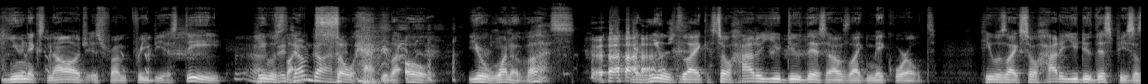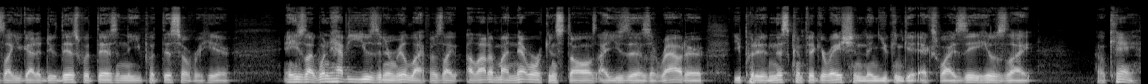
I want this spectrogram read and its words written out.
Unix knowledge is from FreeBSD, he was like so it. happy, like, oh, you're one of us. and he was like, so how do you do this? And I was like, make world. He was like, so how do you do this piece? I was like, you got to do this with this, and then you put this over here. And he's like, when have you used it in real life? I was like, a lot of my network installs, I use it as a router. You put it in this configuration, then you can get XYZ. He was like, okay,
